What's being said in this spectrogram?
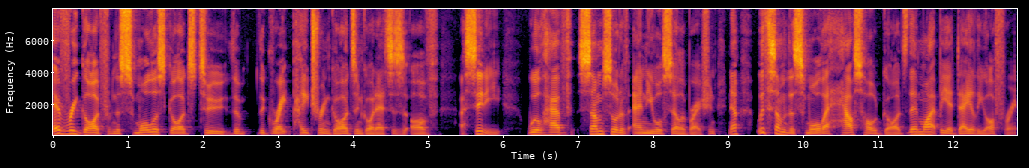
every god, from the smallest gods to the, the great patron gods and goddesses of a city, will have some sort of annual celebration. Now, with some of the smaller household gods, there might be a daily offering.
